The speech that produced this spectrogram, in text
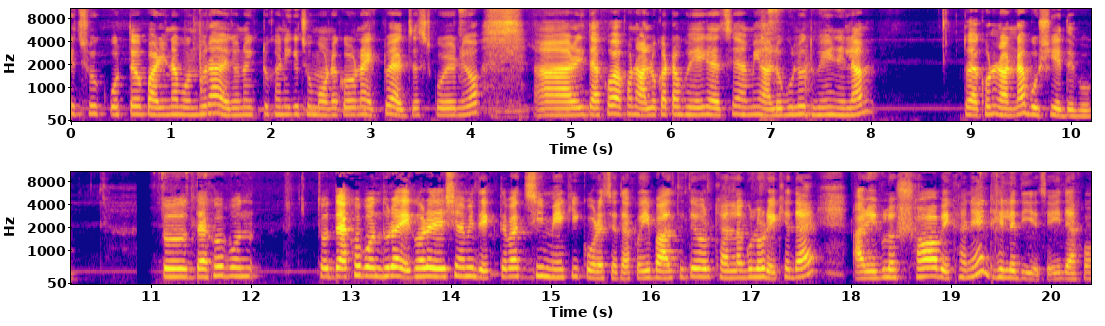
কিছু করতেও পারি না বন্ধুরা, এই জন্য একটুখানি কিছু মনে করো না, একটু অ্যাডজাস্ট করে নিও। আর এই দেখো, এখন আলু কাটা হয়ে গেছে। আমি আলুগুলো ধুয়ে নিলাম। তো এখন রান্না বসিয়ে দেব। তো দেখো বোন, তো দেখো বন্ধুরা, এ ঘরে এসে আমি দেখতে পাচ্ছি মেয়ে কী করেছে। দেখো, এই বালতিতে ওর খেলনাগুলো রেখে দেয় আর এগুলো সব এখানে ঢেলে দিয়েছে। এই দেখো,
